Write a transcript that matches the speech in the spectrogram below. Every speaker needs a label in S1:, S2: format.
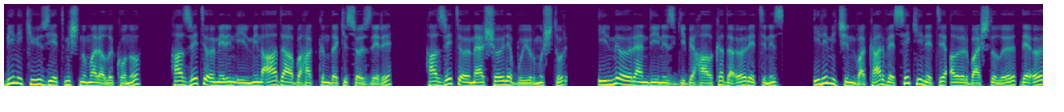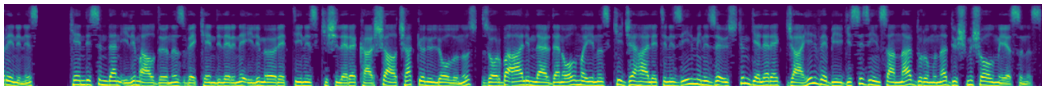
S1: 1270 numaralı konu, Hazreti Ömer'in ilmin adabı hakkındaki sözleri, Hazreti Ömer şöyle buyurmuştur, İlmi öğrendiğiniz gibi halka da öğretiniz, ilim için vakar ve sekineti, ağırbaşlılığı, de öğreniniz, kendisinden ilim aldığınız ve kendilerine ilim öğrettiğiniz kişilere karşı alçak gönüllü olunuz, zorba alimlerden olmayınız ki cehaletiniz ilminize üstün gelerek cahil ve bilgisiz insanlar durumuna düşmüş olmayasınız.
